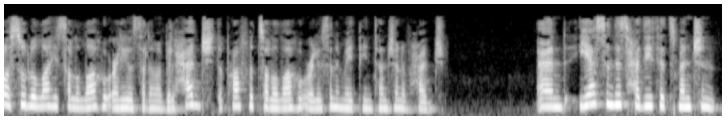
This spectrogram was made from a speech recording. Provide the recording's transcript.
رسول الله صلى الله عليه وسلم بالحج The Prophet صلى الله عليه وسلم made the intention of Hajj. And yes, in this hadith it's mentioned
